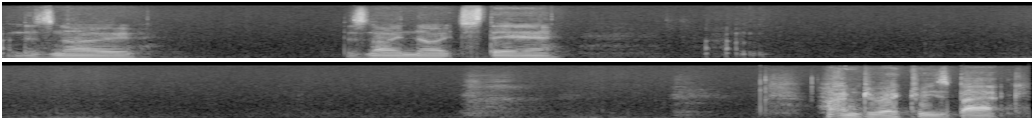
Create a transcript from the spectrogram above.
And there's no, there's no notes there. Um, home directory is back.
